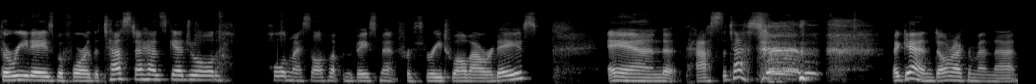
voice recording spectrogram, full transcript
Three days before the test I had scheduled, hold myself up in the basement for three 12 hour days and pass the test. Again, don't recommend that.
